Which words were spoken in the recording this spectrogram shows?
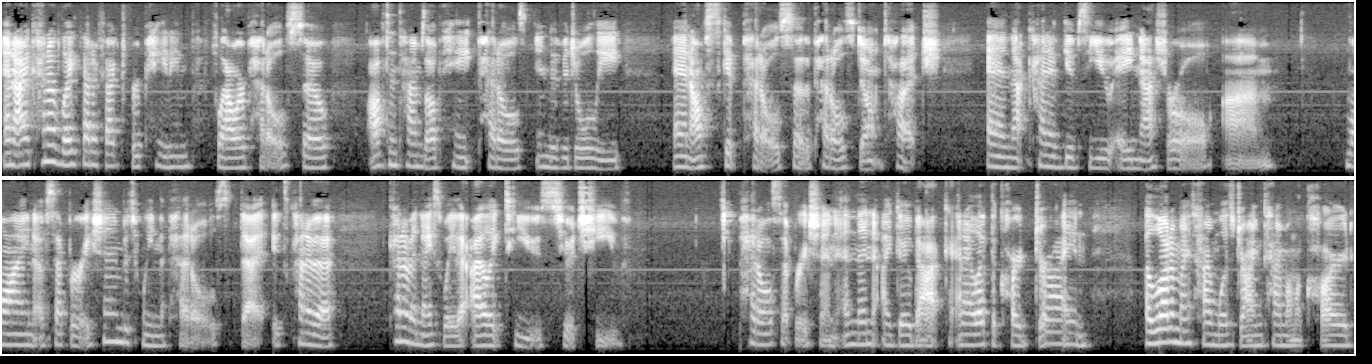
And I kind of like that effect for painting flower petals. So oftentimes I'll paint petals individually and I'll skip petals so the petals don't touch. And that kind of gives you a natural um, line of separation between the petals that it's kind of a kind of a nice way that I like to use to achieve petal separation. And then I go back and I let the card dry. And a lot of my time was drying time on the card.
